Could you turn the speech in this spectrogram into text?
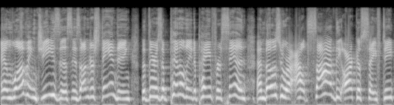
And loving Jesus is understanding that there is a penalty to pay for sin, and those who are outside the ark of safety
